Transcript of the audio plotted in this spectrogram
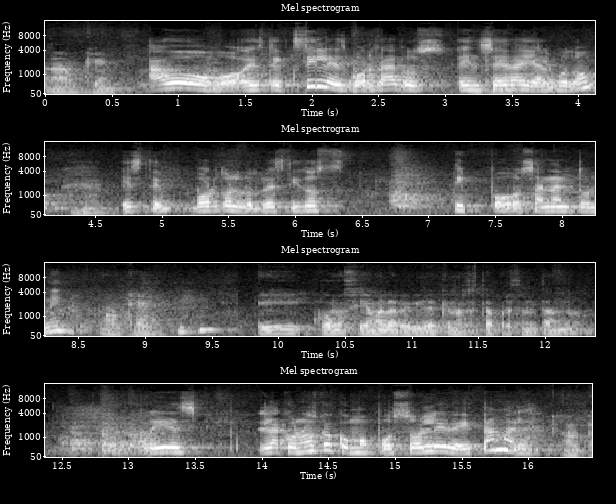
Ah, ok. Hago este, textiles bordados en seda y algodón. Este, bordo los vestidos tipo San Antonino. Ok. ¿Y cómo se llama la bebida que nos está presentando? Pues la conozco como pozole de támala. Ok.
